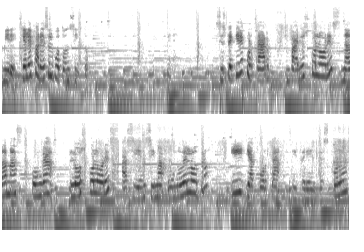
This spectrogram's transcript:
Mire, ¿qué le parece el botoncito? si usted quiere cortar varios colores, nada más ponga los colores así encima uno del otro y ya corta diferentes colores.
